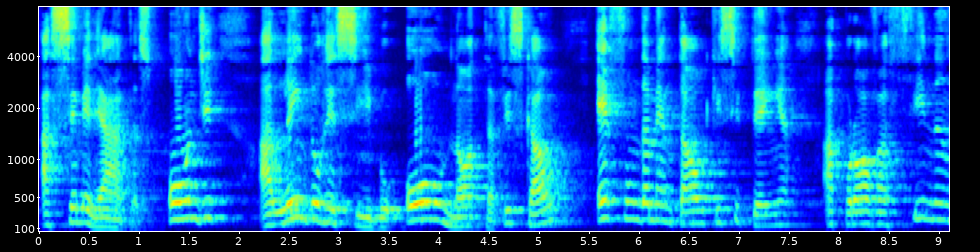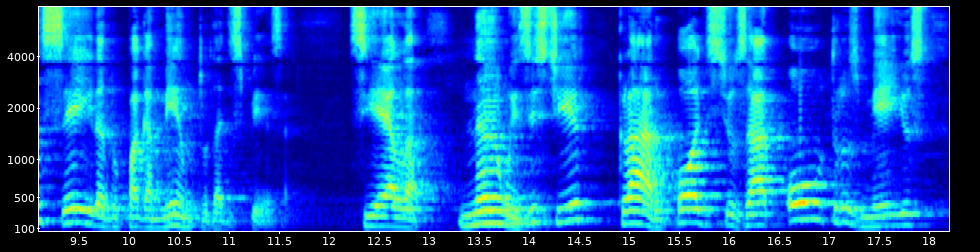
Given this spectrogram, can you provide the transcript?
assemelhadas, onde, além do recibo ou nota fiscal, é fundamental que se tenha a prova financeira do pagamento da despesa. Se ela não existir, claro, pode-se usar outros meios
